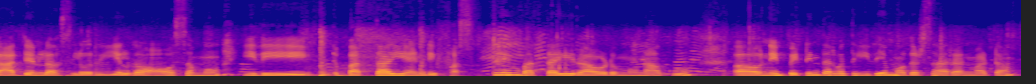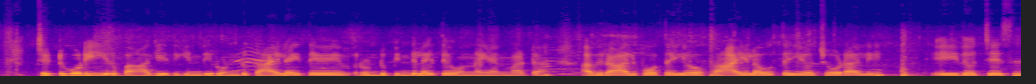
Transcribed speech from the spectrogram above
గార్డెన్లో అసలు రియల్గా ఆసము. ఇది బత్తాయి అండి. ఫస్ట్ టైం బత్తాయి రావడము నాకు. నేను పెట్టిన తర్వాత ఇదే మొదటిసారి అనమాట చెట్టు కూడా ఈరు బాగా ఎదిగింది. రెండు కాయలు అయితే రెండు పిందెలు అయితే ఉన్నాయి అన్నమాట. అవి రాలిపోతాయో కాయలు అవుతాయో చూడాలి. ఇది వచ్చేసి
